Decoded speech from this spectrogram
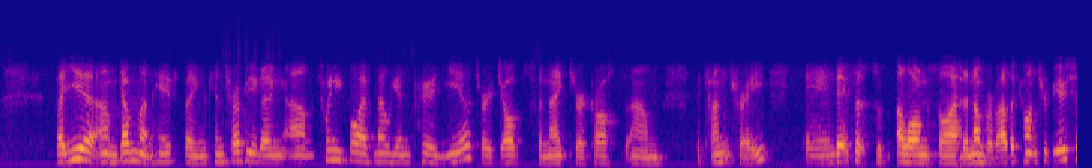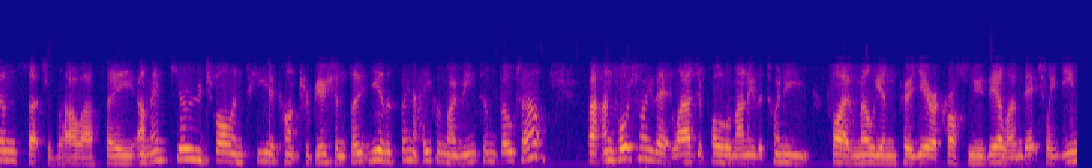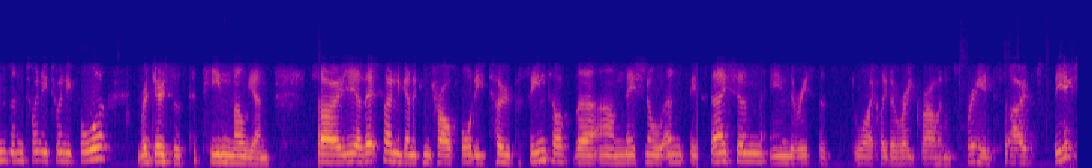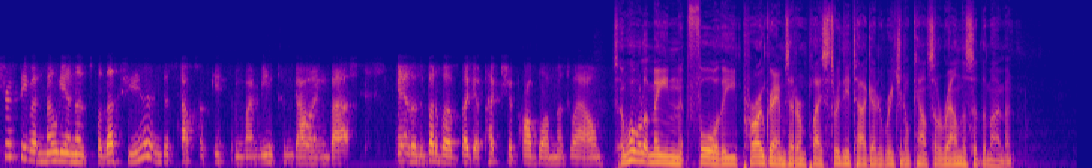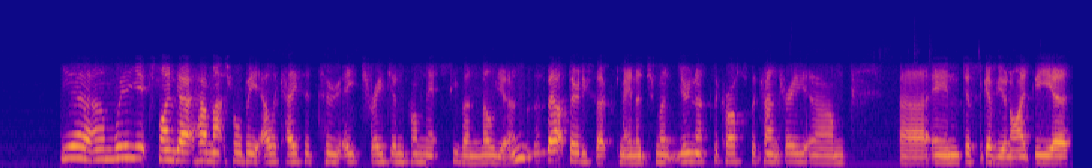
But yeah, um, government has been contributing um, 25 million per year through jobs for nature across um, the country. And that sits alongside a number of other contributions, such as the ORC, um, and huge volunteer contributions. So, yeah, there's been a heap of momentum built up, but unfortunately, that larger pool of money, the 25 million per year across New Zealand, actually ends in 2024, reduces to 10 million. So, yeah, that's only going to control 42% of the um, national infestation, and the rest is likely to regrow and spread. So the extra seven million is for this year and just helps us get some momentum going. But yeah, there's a bit of a bigger picture problem as well. So what will it mean for the programs that are in place through the Otago Regional Council around this at the moment? Yeah, um, we're yet to find out how much will be allocated to each region from that seven million. There's about 36 management units across the country. Um, uh, and just to give you an idea,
